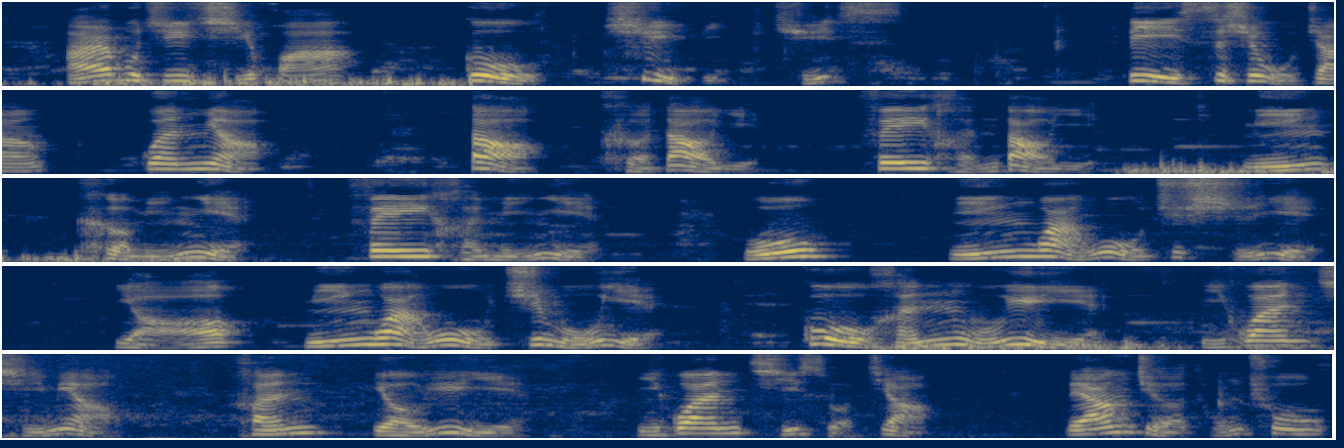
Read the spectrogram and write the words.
而不居其华，故去彼取此。第四十五章：关庙。道可道也，非恒道也；名可名也，非恒名也。无名，万物之始也；有名，万物之母也。故恒无欲也，以观其妙；恒有欲也，以观其所教。两者同出，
